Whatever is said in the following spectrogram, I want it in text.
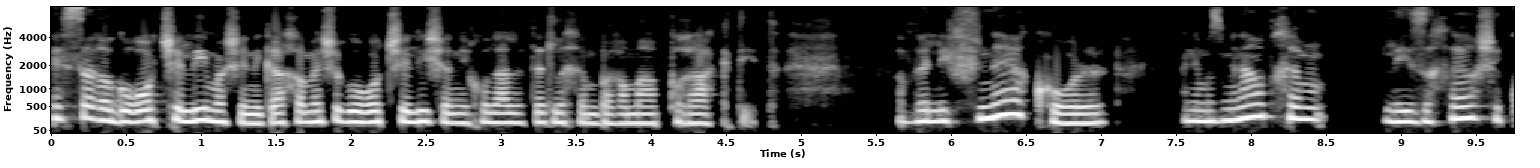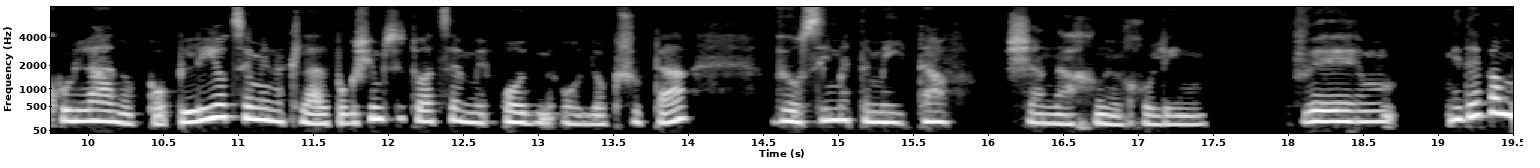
העשר אגורות שלי, מה שנקרא חמש אגורות שלי שאני יכולה לתת לכם ברמה הפרקטית. אבל לפני הכל, אני מזמינה אתכם להיזכר שכולנו פה, בלי יוצא מן הכלל, פוגשים סיטואציה מאוד מאוד לא פשוטה, ועושים את המיטב שאנחנו יכולים. מדי פעם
